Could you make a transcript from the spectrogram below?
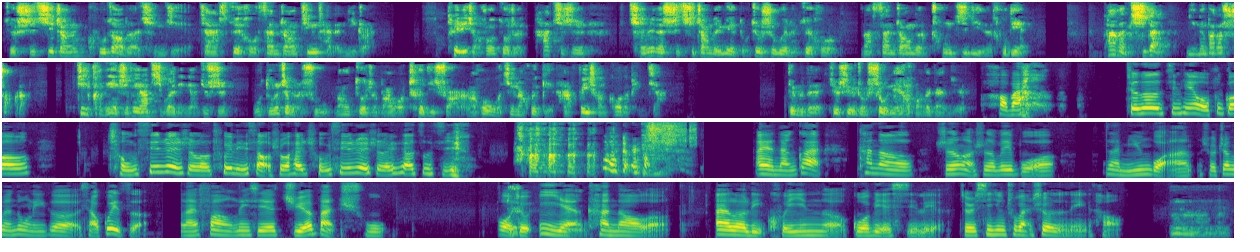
就十七章枯燥的情节加最后三章精彩的逆转。推理小说作者他其实前面的十七章的阅读就是为了最后那三章的冲击力的铺垫，他很期待你能把他耍了。这可能也是非常奇怪的一点，就是我读了这本书，然后作者把我彻底耍了，然后我竟然会给他非常高的评价，对不对？就是有种受虐狂的感觉。好吧，觉得今天我不光重新认识了推理小说，还重新认识了一下自己。哈哈哈哎呀，难怪看到石能老师的微博，在迷云馆说专门弄了一个小柜子来放那些绝版书，我就一眼看到了艾勒里奎因的国别系列，就是新兴出版社的那一套。嗯，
